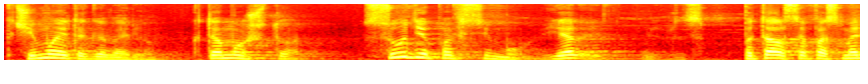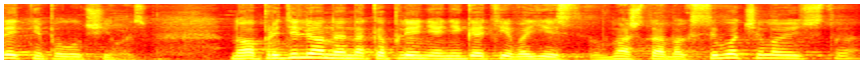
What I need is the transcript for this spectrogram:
К чему я это говорю? тому, что, судя по всему, я пытался посмотреть, не получилось, но определенное накопление негатива есть в масштабах всего человечества.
